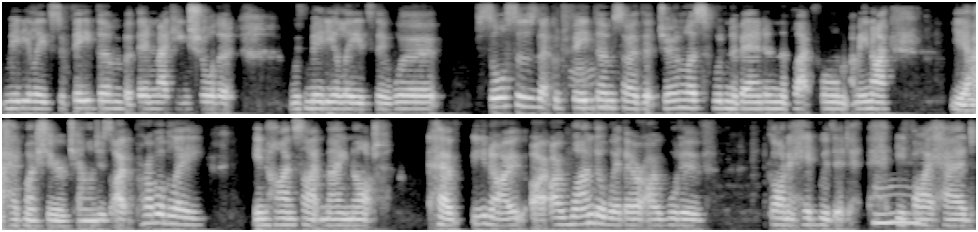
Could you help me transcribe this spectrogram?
media leads to feed them, but then making sure that with media leads there were sources that could feed them so that journalists wouldn't abandon the platform. I mean, I yeah, I had my share of challenges. I probably, in hindsight, may not have. You know, I, I wonder whether I would have gone ahead with it mm. if I had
